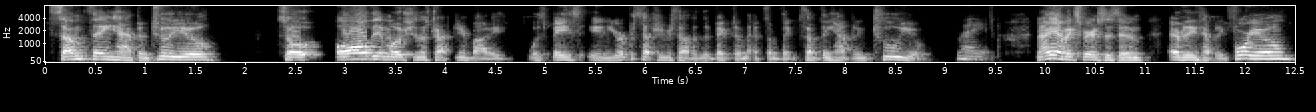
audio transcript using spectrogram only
something happened to you. So all the emotion that's trapped in your body was based in your perception of yourself as a victim at something, something happening to you. Right. Now you have experiences in everything's happening for you.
